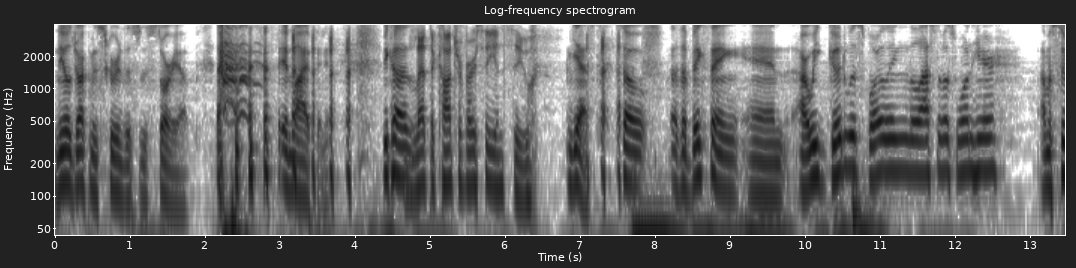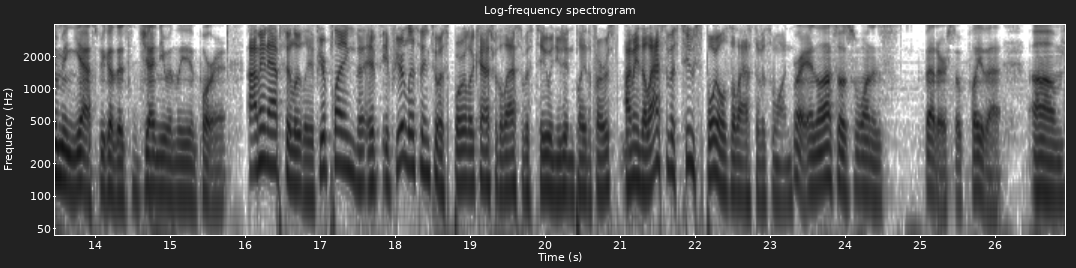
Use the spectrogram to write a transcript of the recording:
Neil Druckmann screwed this this story up, in my opinion, because let the controversy ensue. yes. So uh, the big thing, and are we good with spoiling The Last of Us One here? I'm assuming yes because it's genuinely important. I mean, absolutely. If you're playing the, if, if you're listening to a spoiler cast for The Last of Us Two and you didn't play the first, I mean, The Last of Us Two spoils The Last of Us One, right? And The Last of Us One is better, so play that. Um,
